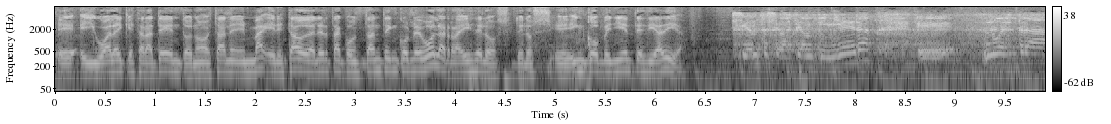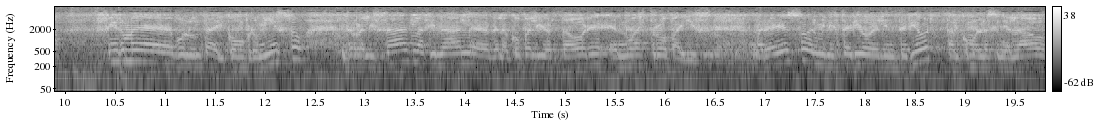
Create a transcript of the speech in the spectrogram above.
Eh, e igual hay que estar atento, ¿no? Están en, en estado de alerta constante en Colmebol a raíz de los, de los eh, inconvenientes día a día. presidente Sebastián Piñera, nuestra firme voluntad y compromiso de realizar la final eh, de la Copa Libertadores en nuestro país. Para eso, el Ministerio del Interior, tal como lo ha señalado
